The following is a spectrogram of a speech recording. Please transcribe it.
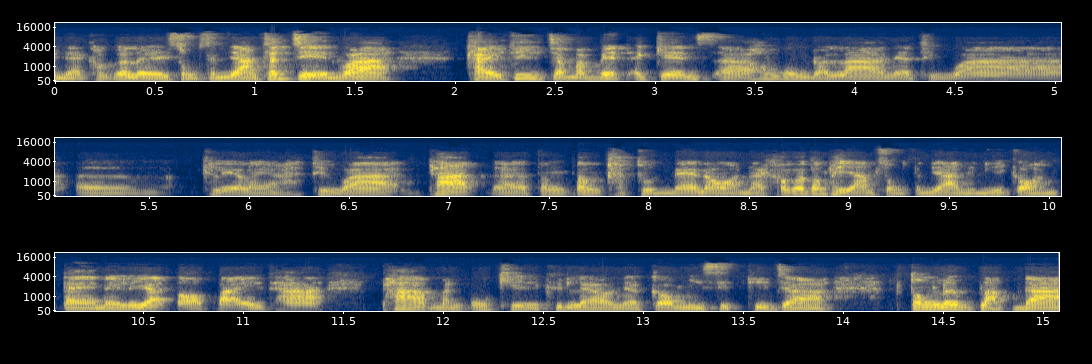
เนี่ยเขาก็เลยส่งสัญญาณชัดเจนว่า ใครที่จะมา bet against ฮ่องกงดอลลาร์เนี่ยถือว่าเออเรียกอะไรอะถือว่าพลาดต้องต้องขาดทุนแน่นอนนะเขาก็ต้องพยายามส่งสัญญาณอย่างนี้ก่อน แต่ในระยะต่อไปถ้าภาพมันโอเคขึ้นแล้วเนี่ยก็มีสิทธิ์ที่จะต้องเริ่มปรับได้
